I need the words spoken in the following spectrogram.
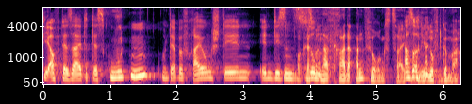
die auf der Seite des Guten und der Befreiung stehen, in diesen Frau Sumpf. hat gerade Anführungszeichen also, in die Luft gemacht.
